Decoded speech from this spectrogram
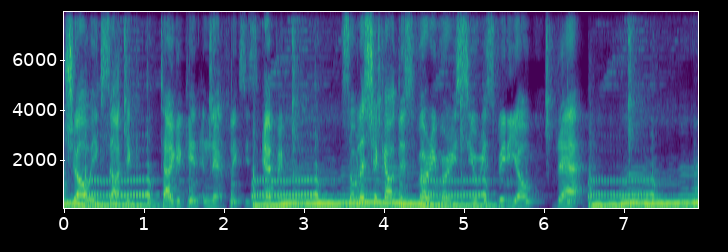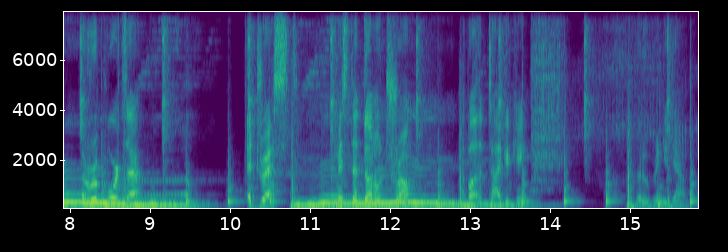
Joe Exotic, Tiger King, and Netflix is epic. So let's check out this very, very serious video that a reporter addressed Mr. Donald Trump about the Tiger King. Better bring it down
